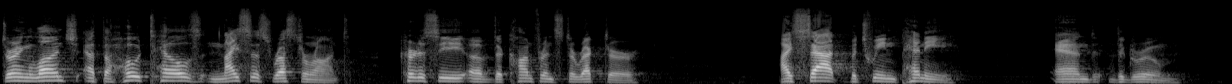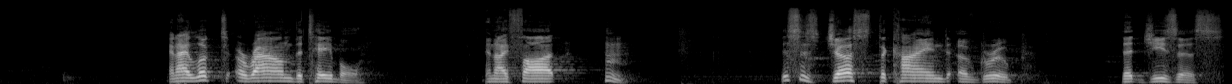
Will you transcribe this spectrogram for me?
during lunch at the hotel's nicest restaurant, courtesy of the conference director, I sat between Penny and the groom. And I looked around the table and I thought, hmm, this is just the kind of group that Jesus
